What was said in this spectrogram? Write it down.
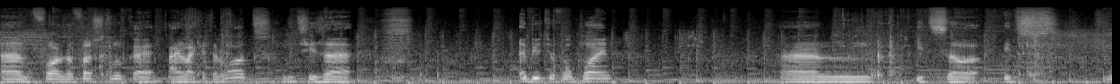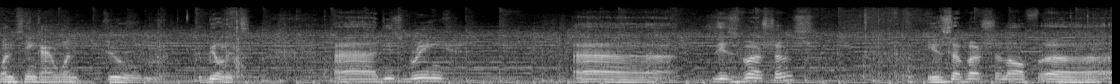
and for the first look I, I like it a lot. This is a a beautiful plane. And it's uh, it's one thing I want to to build it. Uh, this bring uh, these versions is a version of uh,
